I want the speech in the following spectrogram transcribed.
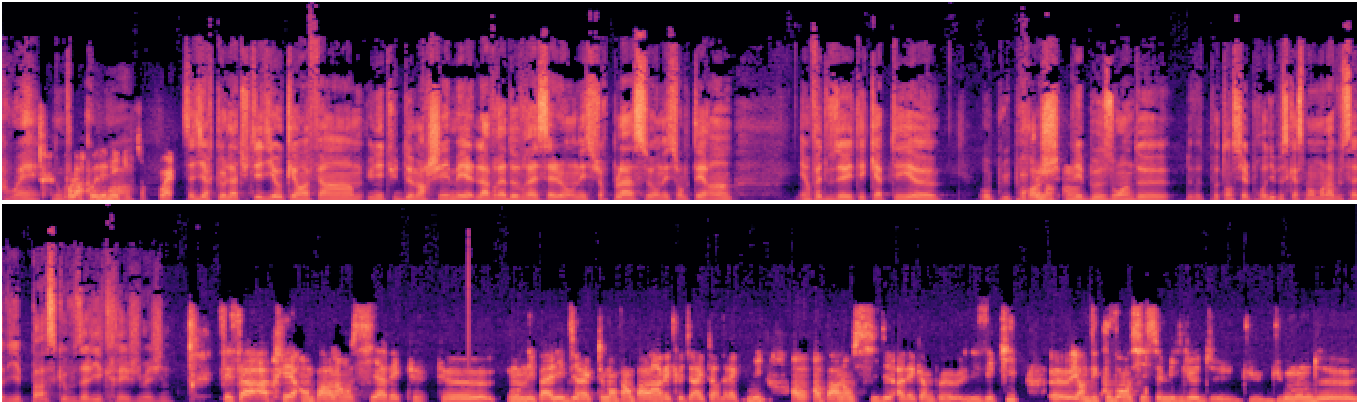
ah ouais. Donc, pour leur poser des questions. Ouais. C'est-à-dire que là, tu t'es dit, ok, on va faire une étude de marché, mais la vraie de vraie, celle, on est sur place, on est sur le terrain, et en fait, vous avez été capté euh, au plus proche les besoins de, de, votre potentiel produit parce qu'à ce moment-là, vous saviez pas ce que vous alliez créer, j'imagine. C'est ça. Après, en parlant aussi avec, euh, on n'est pas allé directement, enfin en parlant avec le directeur de la clinique, en, parlant aussi avec un peu les équipes euh, et en découvrant aussi ce milieu du, du, du monde euh,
